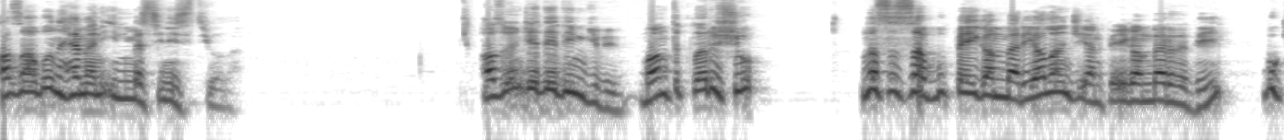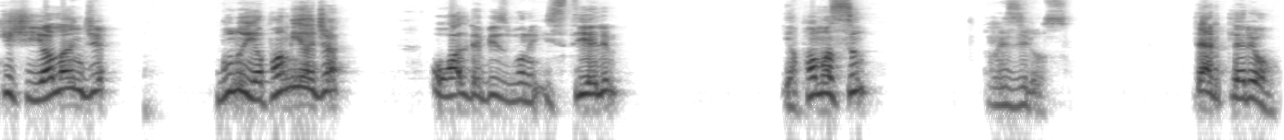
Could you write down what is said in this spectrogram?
Azabın hemen inmesini istiyorlar. Az önce dediğim gibi mantıkları şu. Nasılsa bu peygamber yalancı yani peygamber de değil. Bu kişi yalancı. Bunu yapamayacak. O halde biz bunu isteyelim. Yapamasın. Rezil olsun. Dertleri o.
